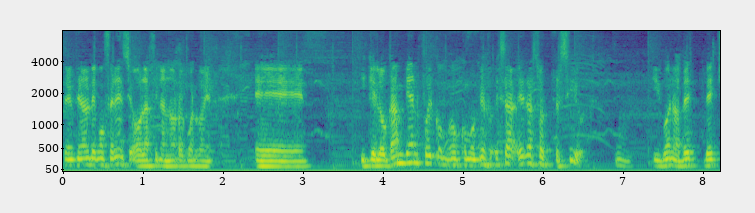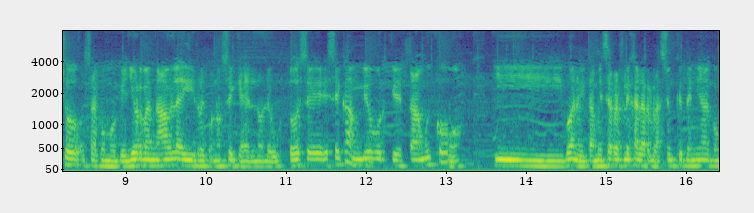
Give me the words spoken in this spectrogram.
final de conferencia, o la final, no recuerdo bien. Eh, y que lo cambian fue como, como que era sorpresivo. Mm. Y bueno, de, hecho, o sea, como que Jordan habla y reconoce que a él no le gustó ese, ese cambio porque estaba muy cómodo. Y bueno, y también se refleja la relación que tenía con,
